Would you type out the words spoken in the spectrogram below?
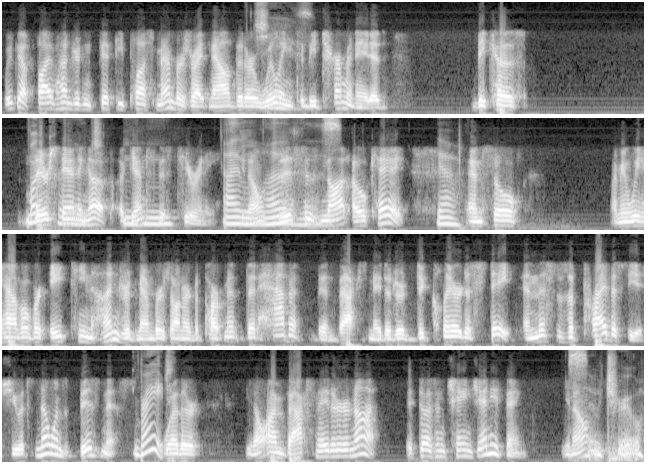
We've got 550 plus members right now that are willing to be terminated because What they're standing up against this mm-hmm. tyranny. I you know, love this this. is not okay. Yeah. And so, I mean, we have over 1,800 members on our department that haven't been vaccinated or declared a state. And this is a privacy issue. It's no one's business Right. whether, you know, I'm vaccinated or not. It doesn't change anything, you know? So true.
